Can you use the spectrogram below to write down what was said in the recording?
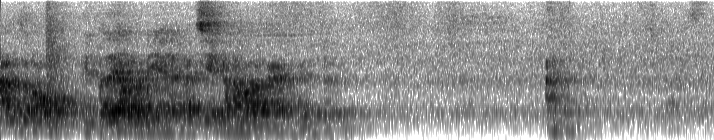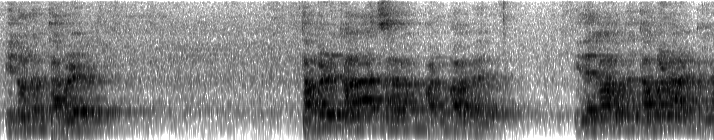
நடத்தணும் என்பதே அவருடைய லட்சிய கனவாக இருக்கிறது இன்னொன்று தமிழ். தமிழ் கலாச்சாரம் பண்பாடு. இதெல்லாம் வந்து தமிழ்நாட்டில்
